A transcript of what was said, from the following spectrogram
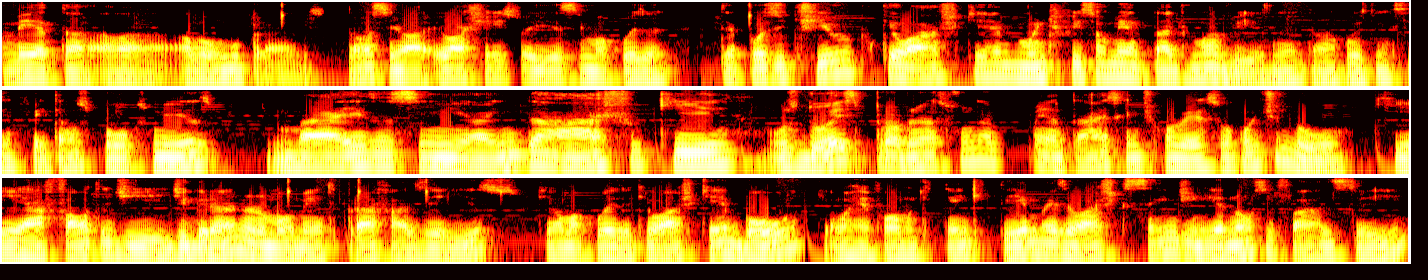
meta a, a, longo prazo. Então, assim, ó, eu achei isso aí assim, uma coisa até positiva, porque eu acho que é muito difícil aumentar de uma vez, né? Então, é uma coisa tem que ser feita aos poucos mesmo. Mas, assim, ainda acho que os dois problemas fundamentais que a gente conversou continuam, que é a falta de, de grana no momento para fazer isso, que é uma coisa que eu acho que é boa, que é uma reforma que tem que ter, mas eu acho que sem dinheiro não se faz isso aí,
